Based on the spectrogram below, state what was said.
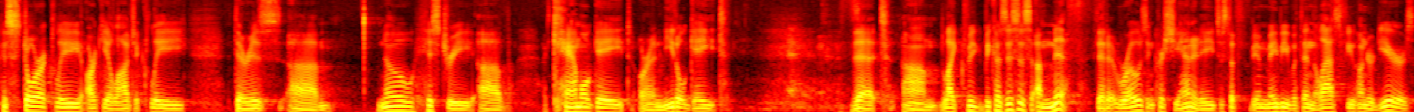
historically, archaeologically, there is um, no history of a camel gate or a needle gate that, um, like, because this is a myth that arose in Christianity just a, maybe within the last few hundred years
